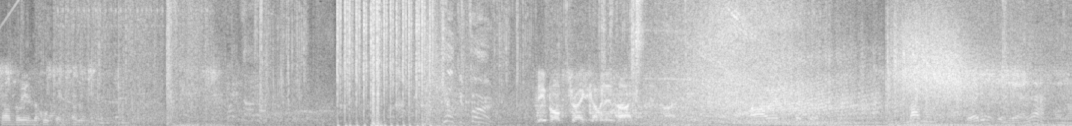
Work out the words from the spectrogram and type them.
Estaban poniendo justo, salud. Kill confirmed! Napalm strike coming in hot. Ah, Vamos. ¿Deberían que ganar o no?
